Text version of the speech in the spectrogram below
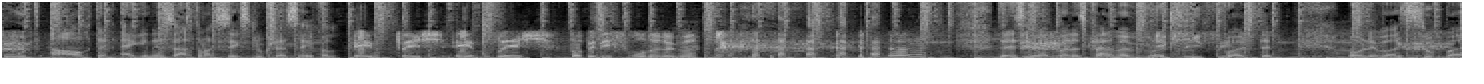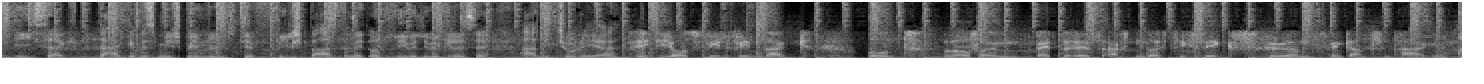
und auch dein eigenes 886 klugscheißer -Häferl. Endlich, endlich, da bin ich froh darüber. Das hört man, das kann mir wirklich vorstellen. Oliver, super. Ich sag danke fürs Mitspielen, wünsche dir viel Spaß damit und liebe, liebe Grüße an die Julie. Ja? Richtig aus, vielen, vielen Dank und auf ein weiteres 88.6 hören den ganzen Tagen.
